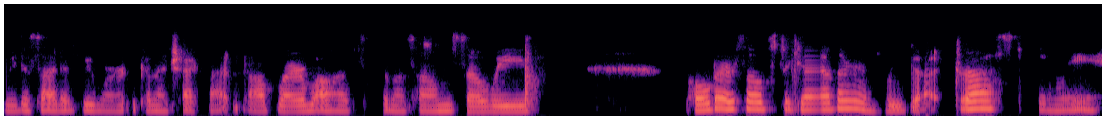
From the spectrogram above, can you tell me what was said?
we decided we weren't going to check that Doppler while Hudson was home. So, we pulled ourselves together and we got dressed and we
